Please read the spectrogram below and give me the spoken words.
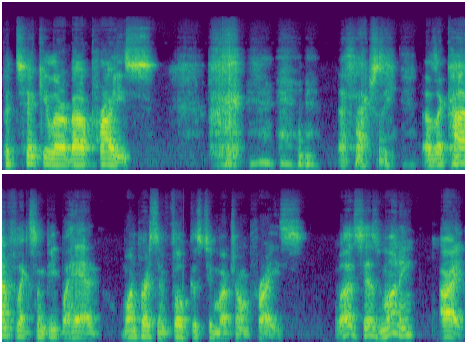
particular about price. That's actually that was a conflict some people had. One person focused too much on price. Well, it's his money. All right.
